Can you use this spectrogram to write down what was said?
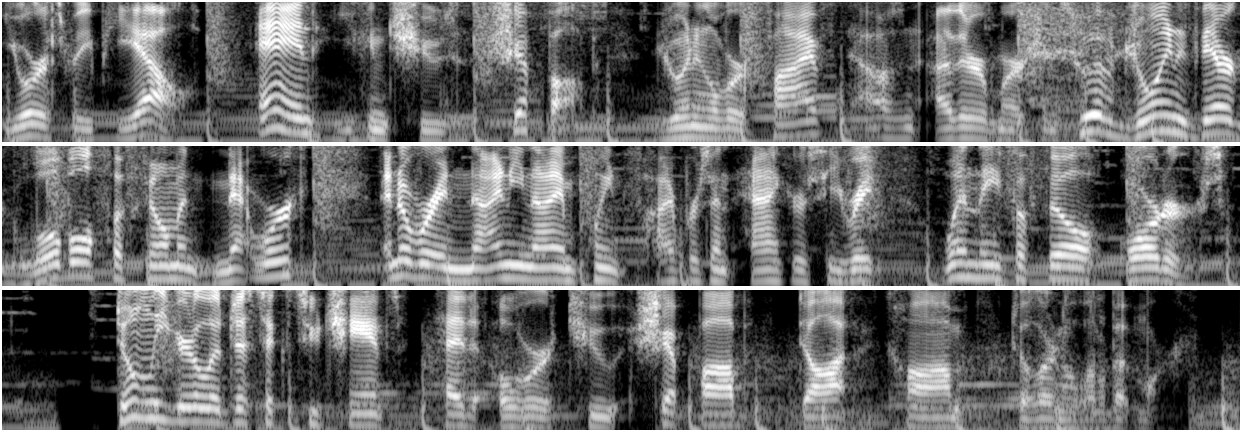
your 3PL and you can choose ShipBob, joining over 5,000 other merchants who have joined their global fulfillment network and over a 99.5% accuracy rate when they fulfill orders. Don't leave your logistics to chance. Head over to shipbob.com to learn a little bit more.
